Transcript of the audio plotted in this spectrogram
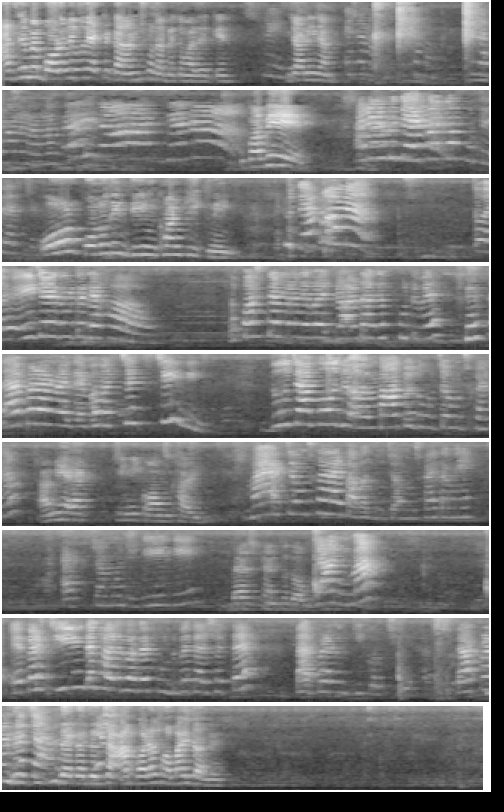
আজকে আমার বড় মেয়ে বোধহয় একটা গান শোনাবে তোমাদেরকে. জানি না কবে। ওর কোনোদিন দিনক্ষণ ঠিক নেই? আমি এক চিনি কম খাই মা এক চামচ খায় আর বাবা দু চামচ খায় তো আমি এক চামচ দিয়ে দিই। ব্যাস ফ্যান তো দাও জানি মা। এবার চিনিটা ভালোভাবে ফুটবে তার সাথে তারপর আমি কি করছি। তারপর রেসিপি দেখাচ্ছে চা করা সবাই জানে।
